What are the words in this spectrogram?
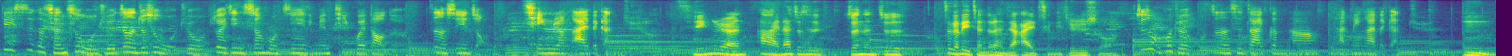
第四个层次，我觉得真的就是，我觉得我最近生活经验里面体会到的，真的是一种情人爱的感觉了。情人爱，那就是真的就是这个历程真的很像爱情。你继续说。就是我会觉得我真的是在跟他谈恋爱的感觉。嗯，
